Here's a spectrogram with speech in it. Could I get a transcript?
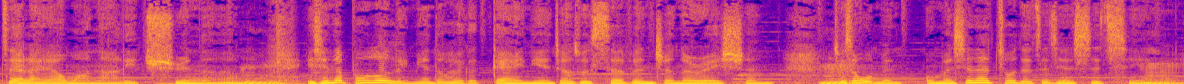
再来要往哪里去呢？嗯，以前的部落里面都会有个概念叫做 seven generation，、嗯。就是我们我们现在做的这件事情、嗯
